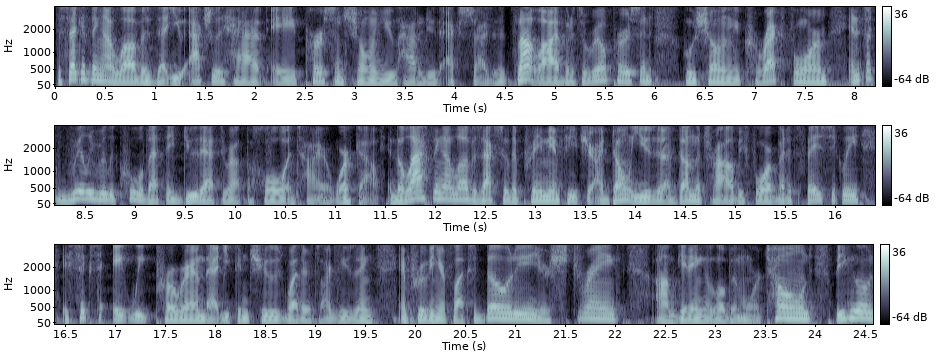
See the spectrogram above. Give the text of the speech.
The second thing I love is that you actually have a person showing you how to do the exercises. It's not live, but it's a real person who's showing you correct form, and it's like really, really cool that they do that throughout the whole entire workout. And the last thing I love is actually the premium feature. I don't use it, I've done the trial before, but it's basically a six to eight week program that you can choose whether it's like using improving your flexibility, your strength, um, getting a little bit more toned, but you can go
